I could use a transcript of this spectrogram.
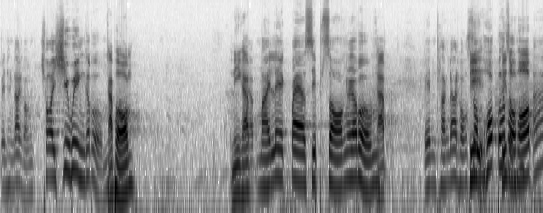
เป็นทางด้านของชอยชิวิงครับผมครับผม นี่ครับหมายเลข 82 นะครับผมครับ เป็นทางด้านของพี่สมภพครับพี่สมภพ อ่า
